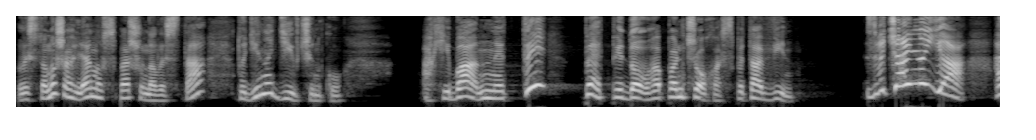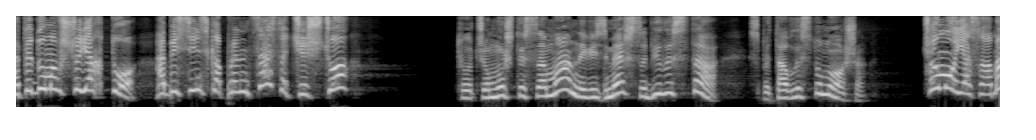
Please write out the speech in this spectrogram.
Листоноша глянув спершу на листа, тоді на дівчинку. А хіба не ти, Пеппі довга панчоха? спитав він. Звичайно, я. А ти думав, що я хто? Абісінська принцеса, чи що? То чому ж ти сама не візьмеш собі листа? спитав листоноша. Чому я сама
